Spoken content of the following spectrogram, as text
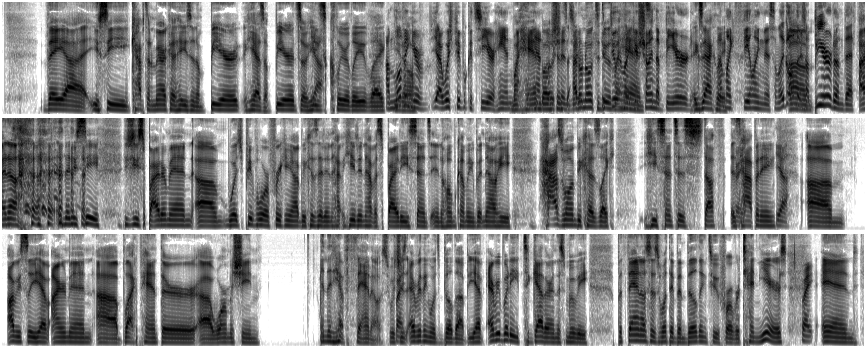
they uh, you see Captain America, he's in a beard, he has a beard, so he's Yeah. clearly like I'm you loving know- your. Yeah, I wish people could see your hand. My hand motions. I don't know what to do You're with my doing like hands. You're showing the beard. Exactly. I'm like feeling this. I'm like, oh, there's a Um, beard on that. I know. and then you see you see Spider Man, um, which people were freaking out because they didn't have he didn't have a Spidey sense in Homecoming, but now he has one because like he senses stuff is Right. happening. Yeah. Um, obviously you have Iron Man, uh, Black Panther, uh, War Machine. And then you have Thanos, which is everything what's built up. You have everybody together in this movie, but Thanos is what they've been building to for over ten years Right. and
